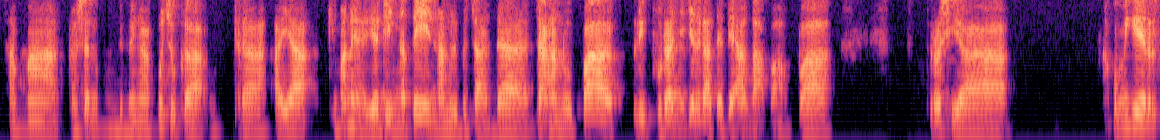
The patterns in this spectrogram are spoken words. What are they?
sama dosen pembimbing aku juga udah kayak gimana ya, ya diingetin sambil bercanda. Jangan lupa liburan nyicil KTTA nggak apa-apa. Terus ya aku mikir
